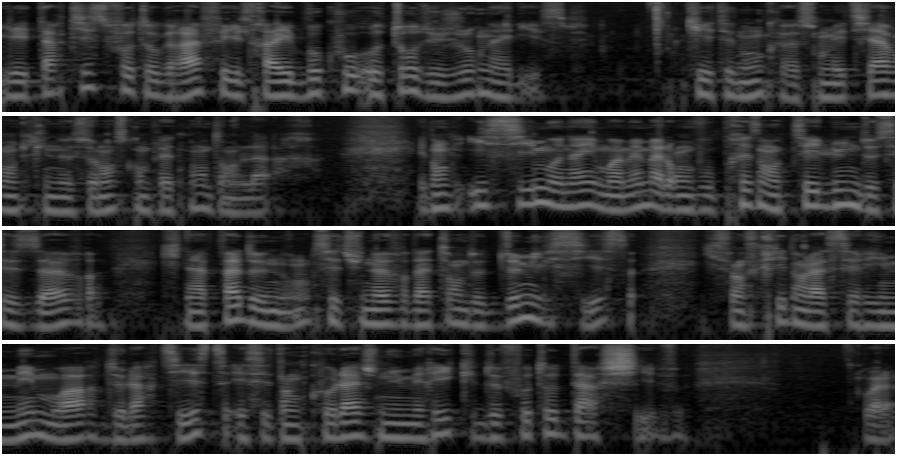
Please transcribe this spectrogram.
Il est artiste photographe et il travaille beaucoup autour du journalisme qui était donc euh, son métier avant qu'il ne se lance complètement dans l'art. Et donc ici, Mona et moi-même allons vous présenter l'une de ses œuvres qui n'a pas de nom. C'est une œuvre datant de 2006 qui s'inscrit dans la série Mémoire de l'artiste et c'est un collage numérique de photos d'archives. Voilà,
